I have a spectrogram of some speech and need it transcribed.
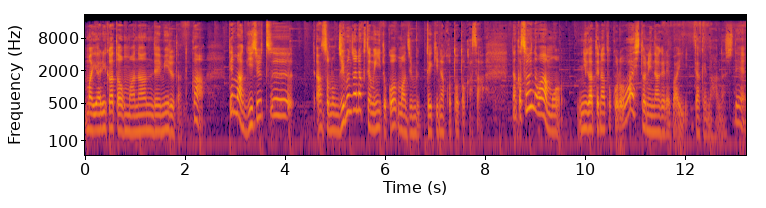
まあ、やり方を学んでみるだとか。でまあ技術あその自分じゃなくてもいいとこ、まあ、事務的なこととかさ。なんかそういうのはもう苦手なところは人に投げればいいだけの話で。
